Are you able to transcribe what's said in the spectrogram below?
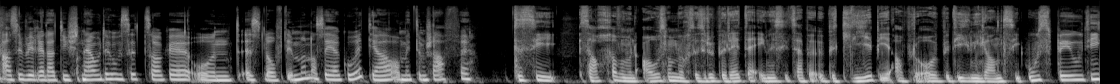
Also ich bin relativ schnell rausgezogen und es läuft immer noch sehr gut, ja, auch mit dem Arbeiten das sind Sachen, wo wir alles noch darüber reden möchten. Einerseits eben über die Liebe, aber auch über deine ganze Ausbildung.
